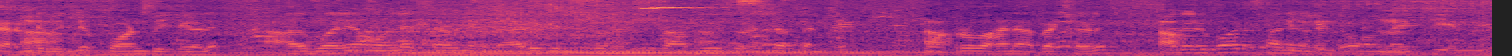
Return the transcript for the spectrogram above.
current bill phone ബില്ലുകൾ അതുപോലെ ഓൺലൈൻ സേവനങ്ങൾ ആരോഗ്യ ഇൻഷുറൻസ് സാമൂഹ്യ സുരക്ഷാ പെൻഷൻ മോട്ടോർ വാഹന അപേക്ഷകൾ അങ്ങനെ ഒരുപാട് സാധനങ്ങളുണ്ട് ഓൺലൈൻ ചെയ്യുന്നത്.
